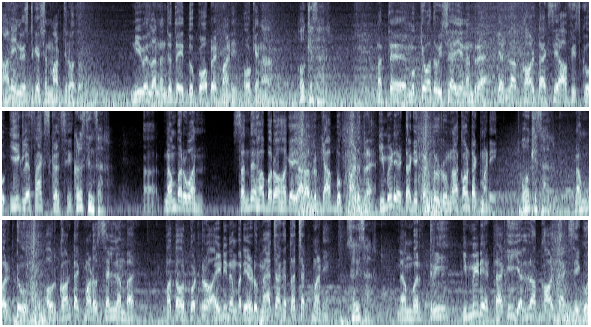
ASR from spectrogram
ನಾನೇ ಇನ್ವೆಸ್ಟಿಗೇಷನ್ ಮಾಡ್ತಿರೋದು. ನೀವೆಲ್ಲ ನನ್ನ ಜೊತೆ ಇದ್ದು ಕೋಆಪರೇಟ್ ಮಾಡಿ ಓಕೆನಾ ಓಕೆ ಸರ್ ಮತ್ತೆ ಮುಖ್ಯವಾದ ವಿಷಯ ಏನಂದ್ರೆ ಎಲ್ಲ ಕಾಲ್ ಟ್ಯಾಕ್ಸಿ ಆಫೀಸ್ಗೂ ಈಗಲೇ ಫ್ಯಾಕ್ಸ್ ಕಳಿಸಿ. ಕಳಿಸ್ತೀನಿ ಸರ್ ನಂಬರ್ ಒನ್ ಸಂದೇಹ ಬರೋ ಹಾಗೆ ಯಾರಾದರೂ ಕ್ಯಾಬ್ ಬುಕ್ ಮಾಡಿದ್ರೆ ಇಮಿಡಿಯೇಟ್ ಆಗಿ ಕಂಟ್ರೋಲ್ ರೂಮ್ನ ಕಾಂಟ್ಯಾಕ್ಟ್ ಮಾಡಿ. ಓಕೆ ಸರ್ ನಂಬರ್ ಟೂ ಅವ್ರು ಕಾಂಟ್ಯಾಕ್ಟ್ ಮಾಡೋ ಸೆಲ್ ನಂಬರ್ ಮತ್ತು ಅವ್ರು ಕೊಟ್ಟರು ಐ ಡಿ ನಂಬರ್ ಎರಡು ಮ್ಯಾಚ್ ಆಗುತ್ತಾ ಚೆಕ್ ಮಾಡಿ. ಸರಿ ಸರ್ ನಂಬರ್ ತ್ರೀ ಇಮಿಡಿಯೇಟ್ ಆಗಿ ಎಲ್ಲ ಕಾಲ್ ಟ್ಯಾಕ್ಸಿಗೂ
